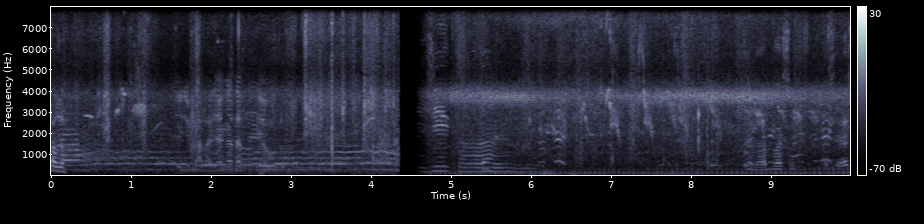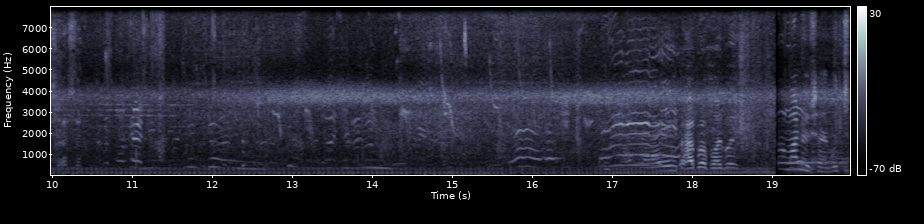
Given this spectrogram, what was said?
চলো। ভালো জায়গাটা মানুষ হয় বুঝছ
